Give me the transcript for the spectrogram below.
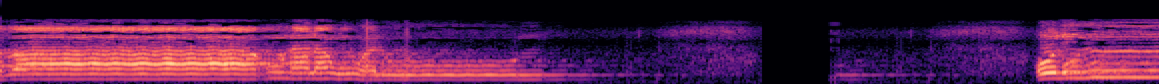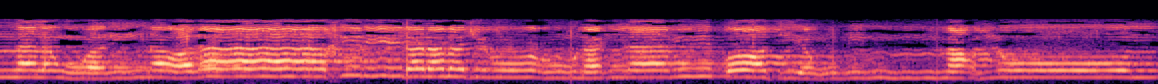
آباؤنا الأولون. قل إن الأولين والآخرين لمجموعون. إلى ميقات يوم معلوم.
